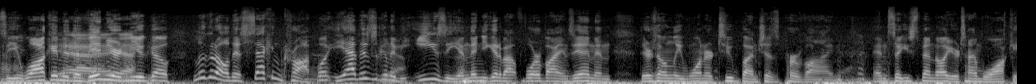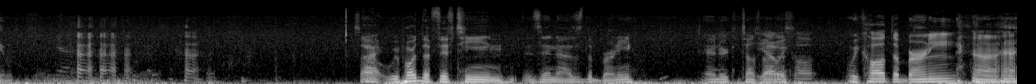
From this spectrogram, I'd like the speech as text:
So you walk into the vineyard yeah. and you go, "Look at all this second crop." Well, yeah, this is going to Yeah. be easy. And then you get about four vines in, and there's only one or two bunches per vine, and so you spend all your time walking. So All right. we poured the 15 is in as the Bernie. Andrew can tell us Yeah, about we this. call it, we call it the Bernie. Uh,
